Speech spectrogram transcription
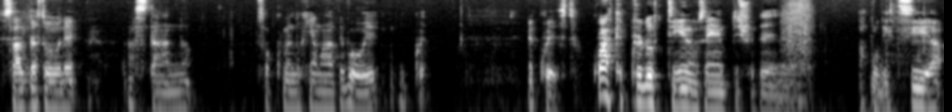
saldatore a stagno, non so come lo chiamate voi, comunque è questo. Qualche prodottino semplice per la pulizia,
